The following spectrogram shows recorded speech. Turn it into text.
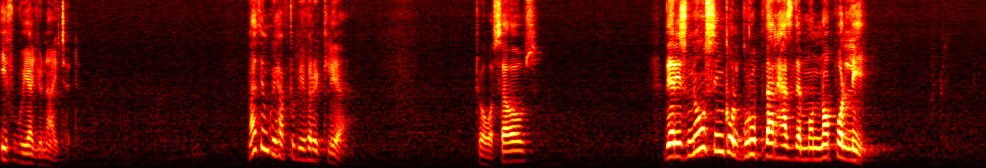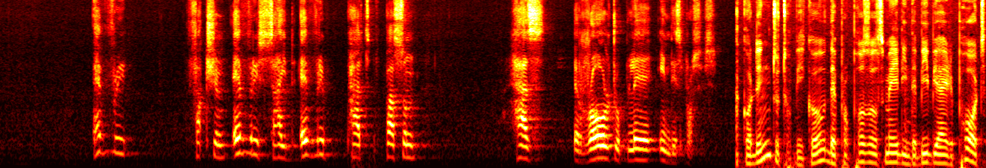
if we are united. I think we have to be very clear to ourselves. There is no single group that has the monopoly every faction, every side, every part, person has a role to play in this process. According to Tobiko, the proposals made in the BBI report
